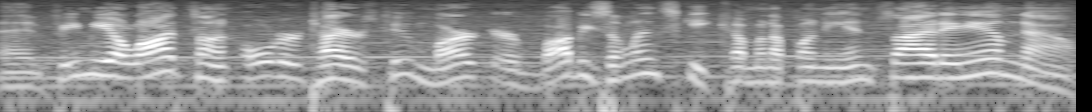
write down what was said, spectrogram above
And Femi Olot's on older tires too. Mark or Bobby Zalinski coming up on the inside of him now.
